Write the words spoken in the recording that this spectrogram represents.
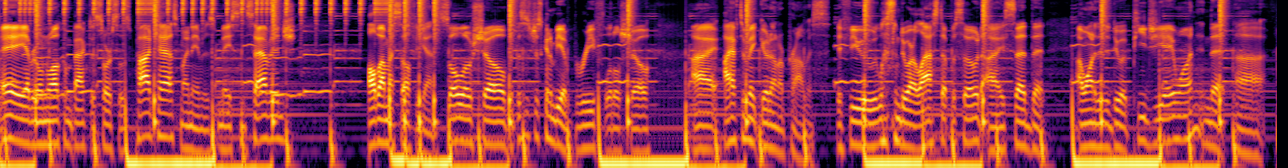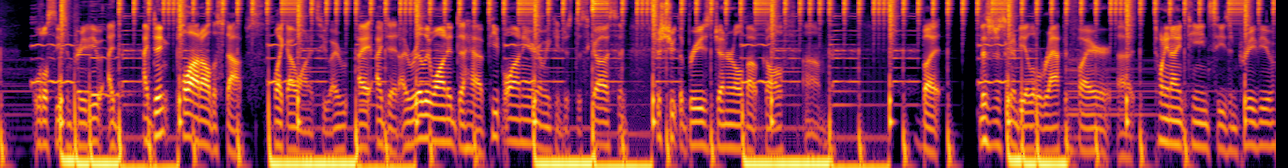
Hey everyone, welcome back to Sourceless Podcast. My name is Mason Savage. All by myself again. Solo show, but this is just going to be a brief little show. I, I have to make good on a promise. If you listened to our last episode, I said that I wanted to do a PGA one and that uh, little season preview. I, I didn't pull out all the stops like I wanted to. I, I, I did. I really wanted to have people on here and we could just discuss and just shoot the breeze general about golf. Um, but this is just going to be a little rapid fire uh, 2019 season preview.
